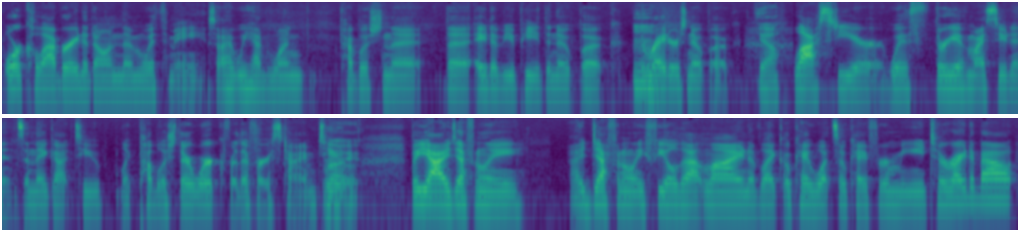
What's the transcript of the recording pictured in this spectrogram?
or collaborated on them with me. So I, we had one published in the the AWP, the notebook, the Mm. writer's notebook Yeah. last year with three of my students and they got to like publish their work for the first time too. Right. But yeah, I definitely I definitely feel that line of like okay, what's okay for me to write about?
